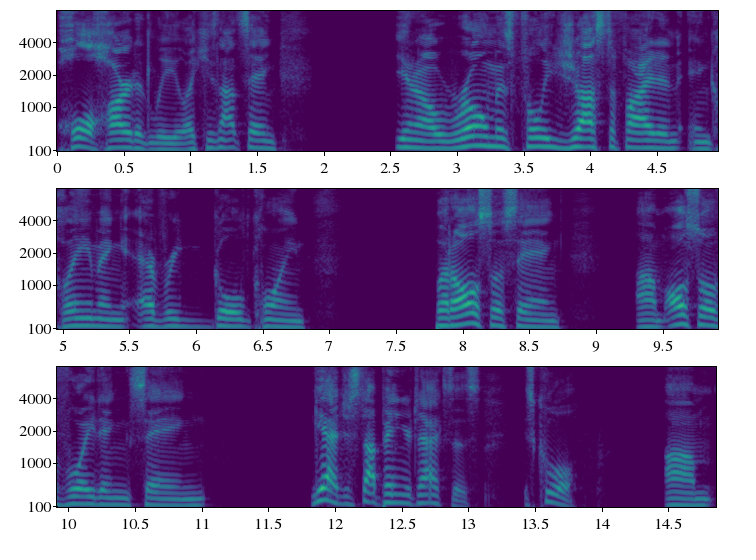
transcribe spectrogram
wholeheartedly. Like he's not saying, you know, Rome is fully justified in, in claiming every gold coin, but also saying, um, also avoiding saying, yeah, just stop paying your taxes. It's cool. Um,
